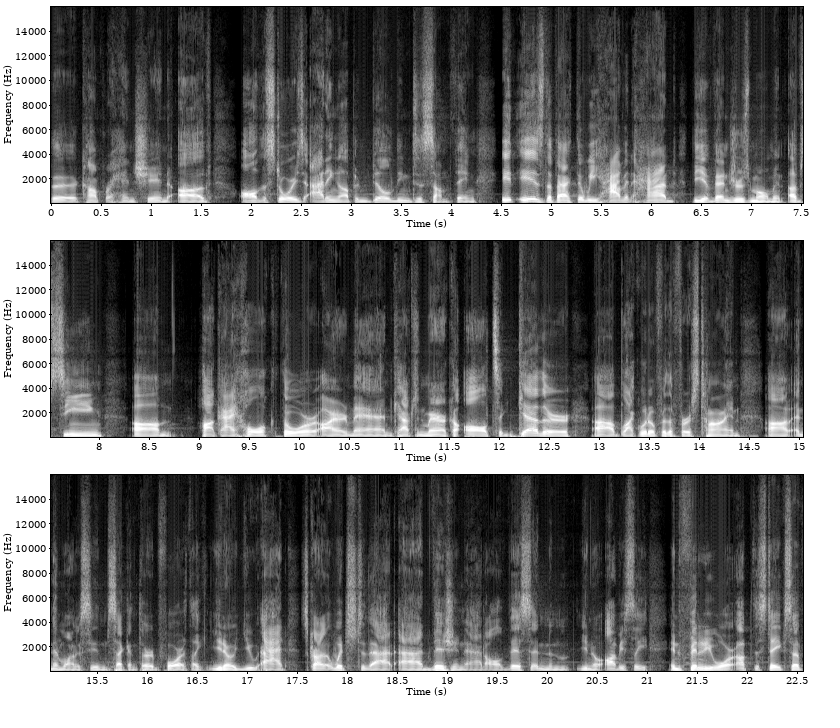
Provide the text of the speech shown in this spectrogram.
the comprehension of all the stories adding up and building to something. It is the fact that we haven't had the Avengers moment of seeing um, Hawkeye, Hulk, Thor, Iron Man, Captain America all together, uh, Black Widow for the first time, uh, and then want to see them second, third, fourth. Like, you know, you add Scarlet Witch to that, add Vision, add all this, and then, you know, obviously Infinity War up the stakes of,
